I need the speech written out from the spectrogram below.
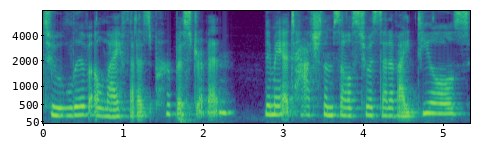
to live a life that is purpose driven. They may attach themselves to a set of ideals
